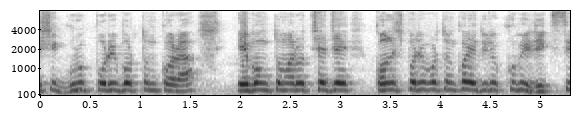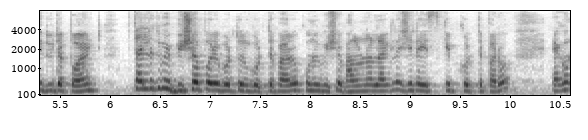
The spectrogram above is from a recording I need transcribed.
এসে গ্রুপ পরিবর্তন করা এবং তোমার হচ্ছে যে কলেজ পরিবর্তন করে, এই দুটো খুবই রিক্সি দুইটা পয়েন্ট তাইলে তুমি বিষয় পরিবর্তন করতে পারো, কোনো বিষয় ভালো না লাগলে সেটা স্কিপ করতে পারো। এখন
